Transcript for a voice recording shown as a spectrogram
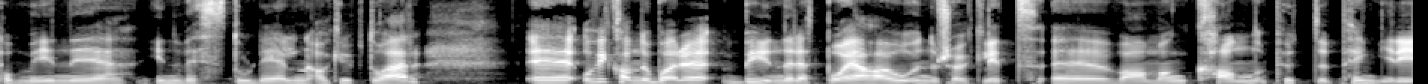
komme inn i investordelen av krypto her. Eh, og vi kan jo bare begynne rett på. Jeg har jo undersøkt litt eh, hva man kan putte penger i.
